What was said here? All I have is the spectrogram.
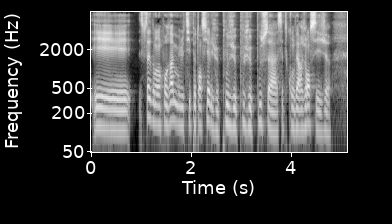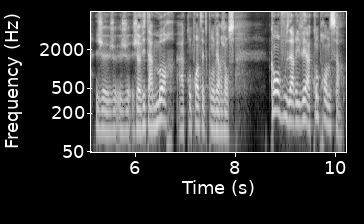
Et c'est pour ça que dans mon programme multipotentiel, je pousse, je pousse, je pousse à cette convergence et je, je, je, j'invite à mort à comprendre cette convergence. Quand vous arrivez à comprendre ça,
